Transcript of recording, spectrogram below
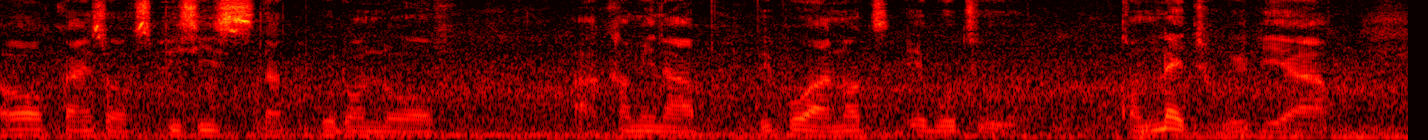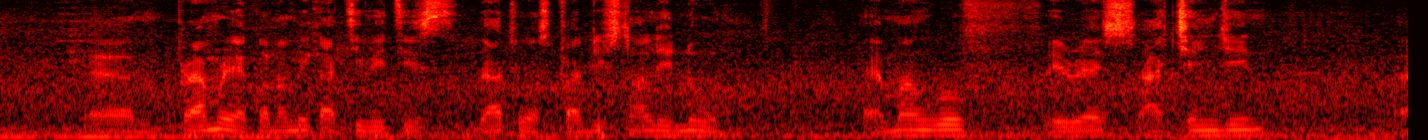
All kinds of species that people don't know of are coming up. People are not able to connect with their um, primary economic activities that was traditionally known. Uh, mangrove areas are changing. Uh,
